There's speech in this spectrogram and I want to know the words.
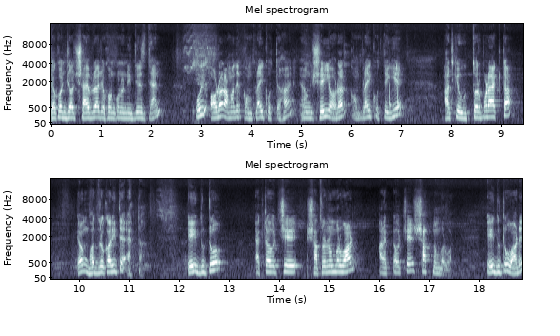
যখন জজ সাহেবরা যখন কোনো নির্দেশ দেন, ওই অর্ডার আমাদের কমপ্লাই করতে হয় এবং সেই অর্ডার কমপ্লাই করতে গিয়ে আজকে উত্তরপাড়া একটা এবং ভদ্রকালীতে একটা। এই দুটো, একটা হচ্ছে সতেরো নম্বর ওয়ার্ড আর একটা হচ্ছে সাত নম্বর ওয়ার্ড। এই দুটো ওয়ার্ডে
